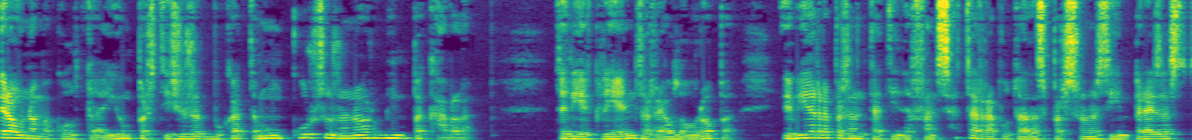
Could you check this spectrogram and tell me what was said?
Era un home culte i un prestigiós advocat amb un cursos enorme impecable. Tenia clients arreu d'Europa i havia representat i defensat a reputades persones i empreses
